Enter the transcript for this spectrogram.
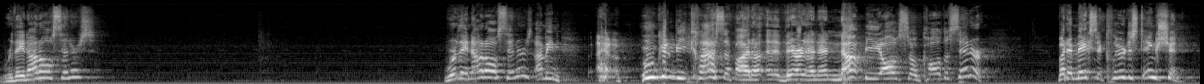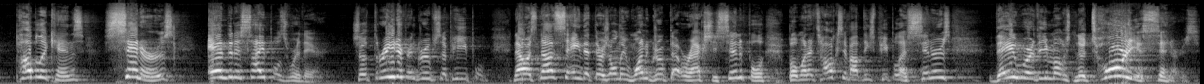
Were they not all sinners? Were they not all sinners? I mean, who can be classified uh, there and not be also called a sinner? But it makes a clear distinction publicans, sinners, and the disciples were there. So, three different groups of people. Now, it's not saying that there's only one group that were actually sinful, but when it talks about these people as sinners, they were the most notorious sinners.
